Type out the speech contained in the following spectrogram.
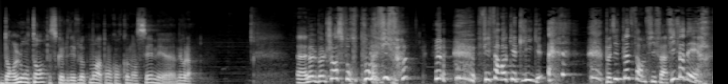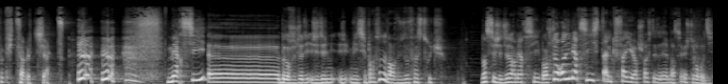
dans longtemps, parce que le développement n'a pas encore commencé, mais, euh, mais voilà. Lol, bonne chance pour, pour la FIFA FIFA Rocket League Petite plateforme FIFA. FIFA DR Putain, le chat. Merci. Euh... Bon, j'ai déjà dit... j'ai Mais j'ai pas l'impression d'avoir vu deux ce truc. Non, si, j'ai déjà remercié. Bon, je te redis merci, Stalkfire. Je crois que je t'ai déjà remercié, mais je te le redis.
